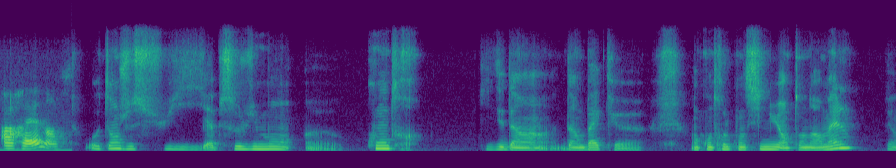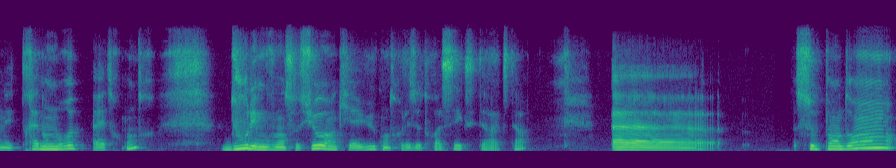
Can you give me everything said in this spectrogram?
à Rennes. Autant je suis absolument contre l'idée d'un bac en contrôle continu en temps normal, et on est très nombreux à être contre, d'où les mouvements sociaux hein, qu'il y a eu contre les E3C, etc. etc. Cependant,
